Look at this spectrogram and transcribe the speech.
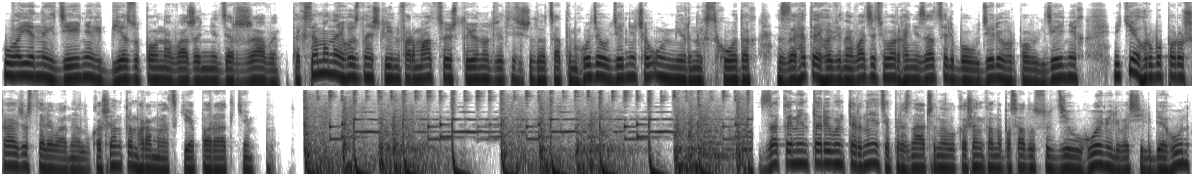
у ваенных дзеяннях без упаўнаважання дзяржавы. Таксама на яго знайшлі інфармацыю што ён у 2020 годзе удзельнічаў у мірных сходах. За гэта яго вінавацяць у арганізацыі альбо ўдзеле групавых дзеяннях якія грубо парушаюць усталяваныя лукашэнкам грамадскія парадкі. За каментары в інтэрнэце прызначаны лукашенко на пасаду суддзі ў гомель Васіль бягун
